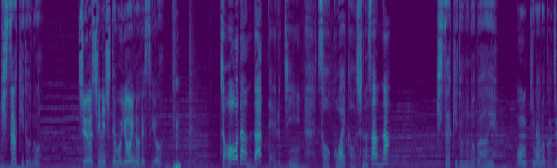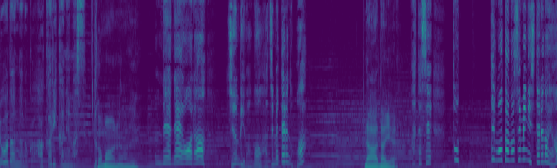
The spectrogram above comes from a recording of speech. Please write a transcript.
妃殿？中止にしても良いのですよ。冗談だってエルチン。そう怖い顔しなさんな。妃殿の場合本気なのか冗談なのか測りかねます。Come on, Ale. ねえねえオーラ。準備はもう始めてるの？Nah, not yet. 私とっても楽しみにしてるのよ。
